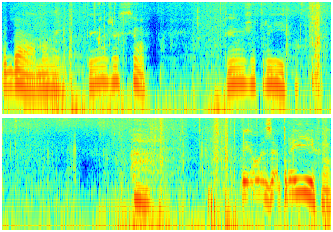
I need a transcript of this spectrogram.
Куда, малий? Ти вже все. Ти вже приїхав. Ти вже приїхав.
